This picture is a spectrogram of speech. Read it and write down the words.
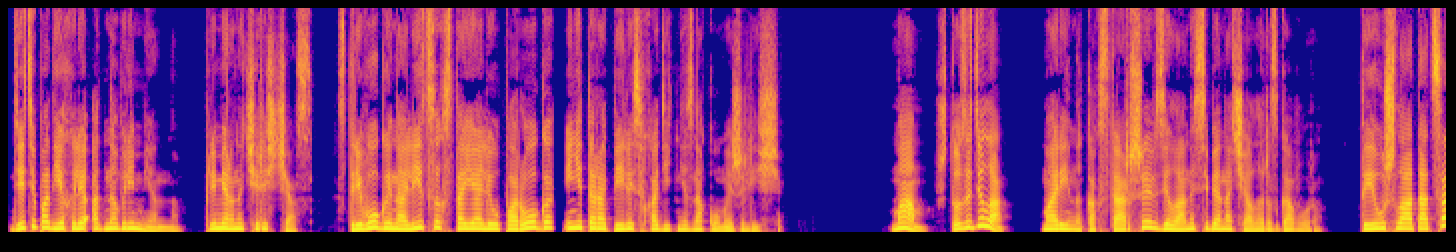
Дети подъехали одновременно, примерно через час. С тревогой на лицах стояли у порога и не торопились входить в незнакомое жилище. «Мам, что за дела?» Марина, как старшая, взяла на себя начало разговора. «Ты ушла от отца?»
